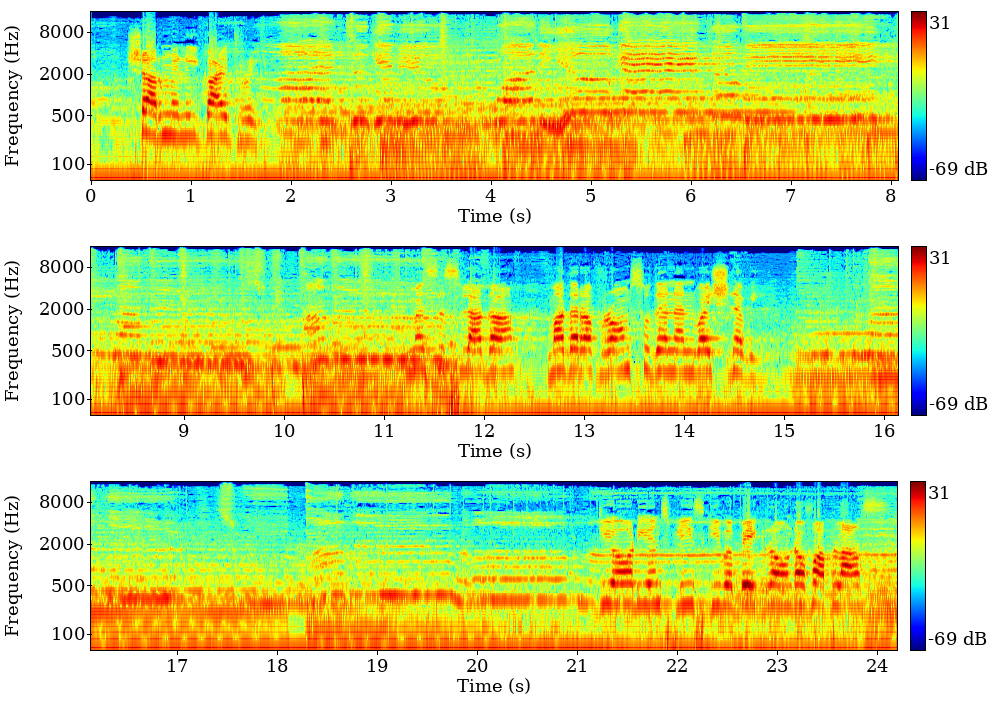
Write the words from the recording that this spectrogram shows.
Sharmini Gayatri. Mrs. Lada, mother of Ram Sudan and Vaishnavi. The audience, please give a big round of applause.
